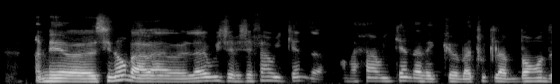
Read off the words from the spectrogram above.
mais sinon, bah, là, oui, j'ai fait un week-end. On a fait un week-end avec bah, toute la bande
